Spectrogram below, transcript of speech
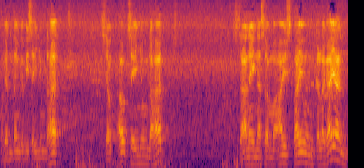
Magandang gabi sa inyong lahat. Shout out sa inyong lahat. Sana'y nasa maayos tayong kalagayan.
